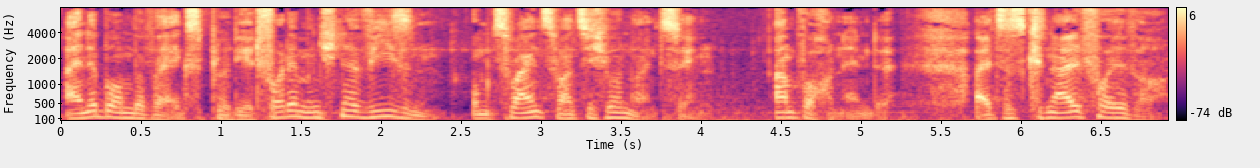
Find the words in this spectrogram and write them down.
Eine Bombe war explodiert vor der Münchner Wiesen um 22.19 Uhr am Wochenende, als es knallvoll war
